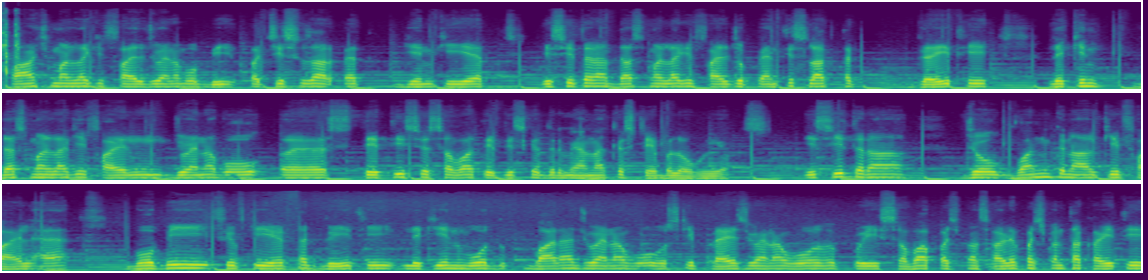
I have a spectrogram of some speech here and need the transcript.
पाँच मरला की फ़ाइल जो है ना वो पच्चीस हज़ार रुपये गेन की है। इसी तरह दस मरला की फ़ाइल जो पैंतीस लाख तक गई थी, लेकिन दस मरला की फ़ाइल जो है ना वो तैतीस से सवा तैतीस के दरमियान आकर स्टेबल हो गई है। इसी तरह जो वन कनाल की फ़ाइल है, वो भी 58 तक गई थी, लेकिन वो दोबारा जो है ना वो उसकी प्राइस जो है ना वो कोई सवा पचपन, साढ़े पचपन तक आई थी।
